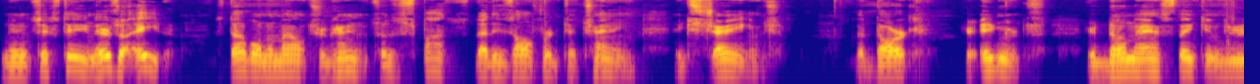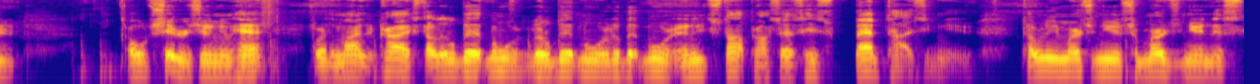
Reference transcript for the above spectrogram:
And then 16, there's an eight. Double the amount you're gaining. So the spots that he's offered to change, exchange the dark, your ignorance, your dumbass thinking, your old shitters union hat for the mind of Christ a little bit more, a little bit more, a little bit more. And each thought process, He's baptizing you, totally immersing you, submerging you in this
